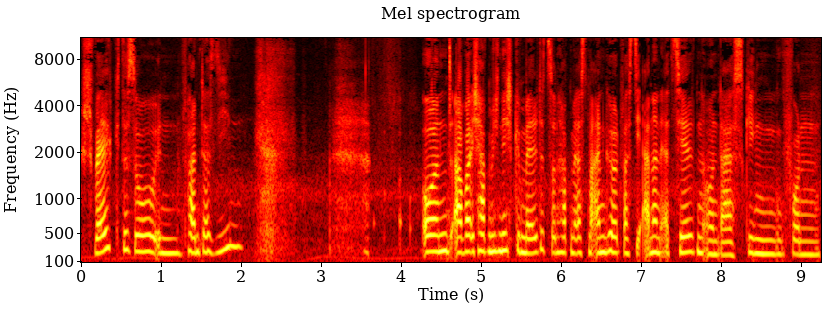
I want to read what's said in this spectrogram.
schwelgte so in Fantasien. Und aber ich habe mich nicht gemeldet, sondern habe mir erstmal angehört, was die anderen erzählten. Und das ging von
